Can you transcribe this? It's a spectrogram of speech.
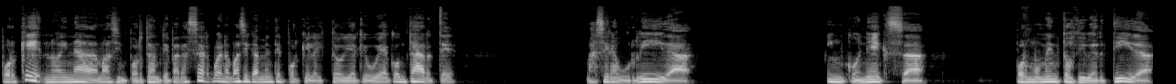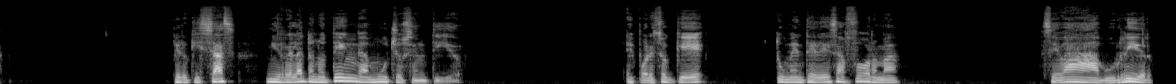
¿Por qué no hay nada más importante para hacer? Bueno, básicamente porque la historia que voy a contarte va a ser aburrida, inconexa, por momentos divertida, pero quizás mi relato no tenga mucho sentido. Es por eso que tu mente de esa forma se va a aburrir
